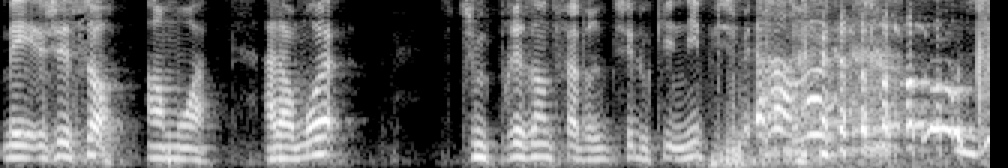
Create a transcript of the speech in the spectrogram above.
mais j'ai ça en moi. Alors moi, tu me présentes Fabrice Lucchini, puis je fais ah mon Dieu,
